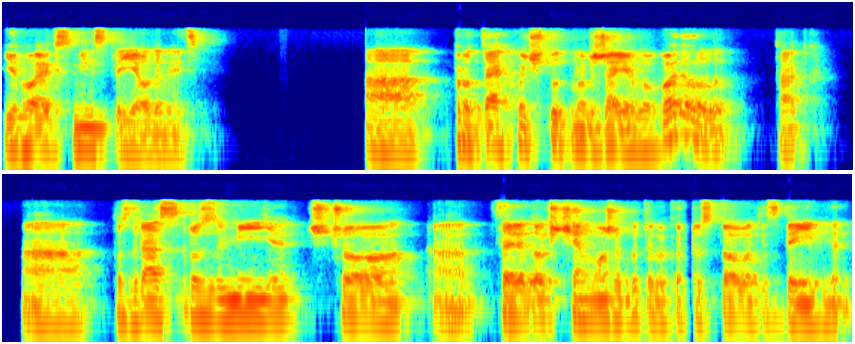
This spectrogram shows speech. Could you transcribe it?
його XMIN стає одиниця. А, Проте, хоч тут ми вже його видалили, так, Postgres розуміє, що а, цей рядок ще може бути використовуватись де-інде.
